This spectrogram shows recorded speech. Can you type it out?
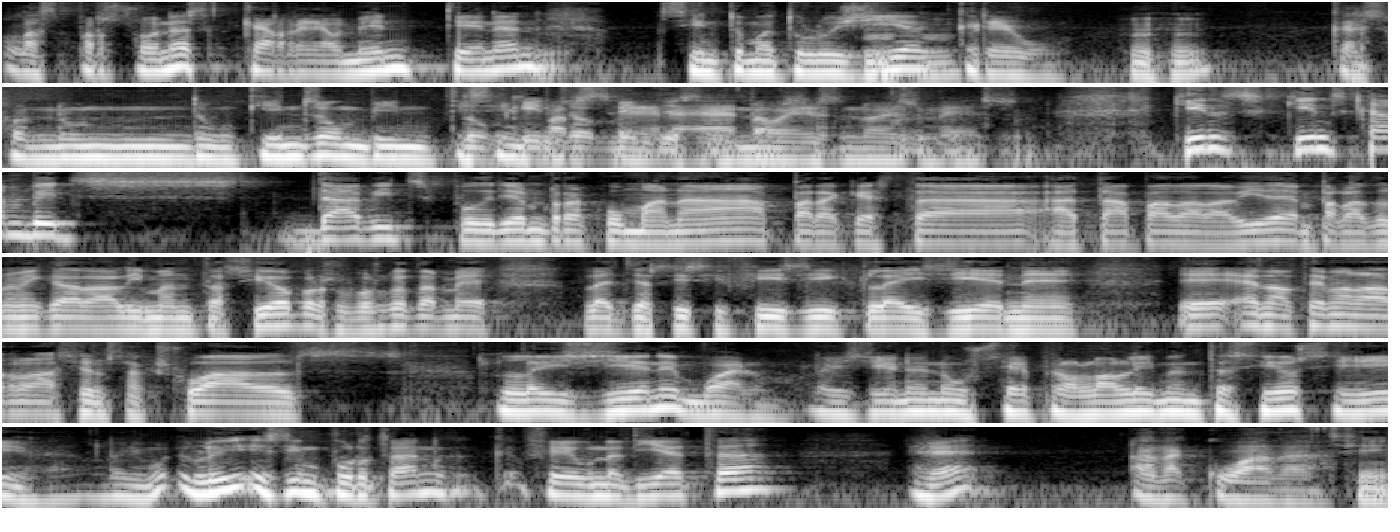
les persones que realment tenen sintomatologia uh -huh. greu. Uh -huh que són d'un d'un 15 o un 25%, D'un 15 o un 25%. eh? no, és, no és més. Quins, quins canvis d'hàbits podríem recomanar per a aquesta etapa de la vida? Hem parlat una mica de l'alimentació, però suposo que també l'exercici físic, la higiene, eh, en el tema de les relacions sexuals... La higiene, bueno, la higiene no ho sé, però l'alimentació sí. La- És important fer una dieta eh, adequada. Sí.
